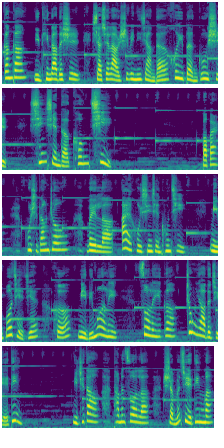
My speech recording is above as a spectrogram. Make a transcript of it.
刚刚你听到的是小学老师为你讲的绘本故事《新鲜的空气》。宝贝儿，故事当中，为了爱护新鲜空气，米波姐姐和米莉茉莉做了一个重要的决定。你知道他们做了什么决定吗？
